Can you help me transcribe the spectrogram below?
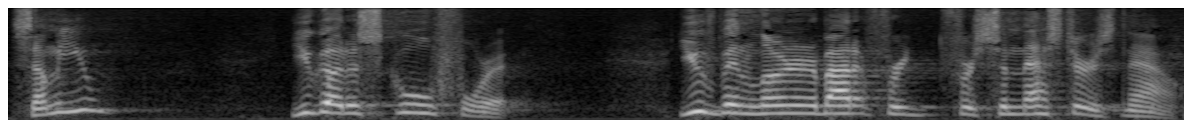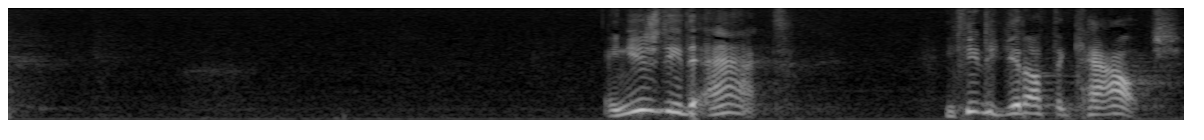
Some of you, you go to school for it. You've been learning about it for, for semesters now. And you just need to act. You need to get off the couch.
